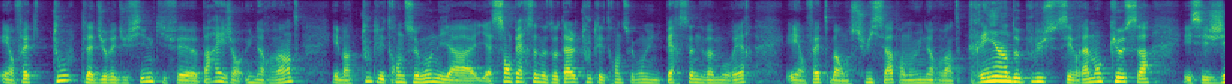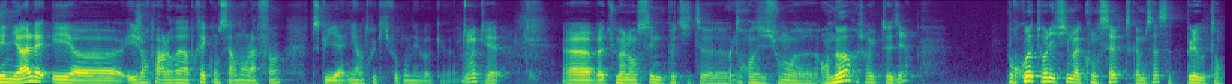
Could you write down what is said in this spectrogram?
et en fait, toute la durée du film, qui fait euh, pareil, genre 1h20, et ben toutes les 30 secondes, il y a, il y a 100 personnes au total, toutes les 30 secondes, une personne va mourir, et en fait, bah, on suit ça pendant 1h20. Rien de plus, c'est vraiment que ça, et c'est génial, et, euh, et j'en reparlerai après concernant la fin, parce qu'il y, a- il y a un truc qu'il faut qu'on évoque. Ok. Euh, bah, tu m'as lancé une petite euh, Oui. transition euh, en or, j'ai envie de te dire. Pourquoi, toi, les films à concept comme ça, ça te plaît autant?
